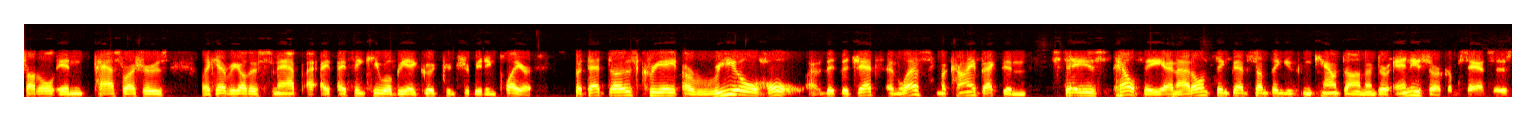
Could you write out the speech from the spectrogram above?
shuttle in pass rushers like every other snap, I, I think he will be a good contributing player. But that does create a real hole. Uh, the, the Jets, unless Mekhi Becton – stays healthy, and I don't think that's something you can count on under any circumstances.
